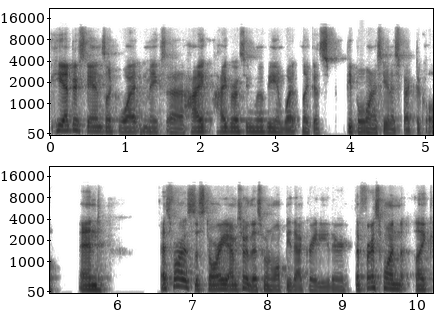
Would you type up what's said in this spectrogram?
he understands like what makes a high high grossing movie and what like it's people want to see in a spectacle. And as far as the story, I'm sure this one won't be that great either. The first one, like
